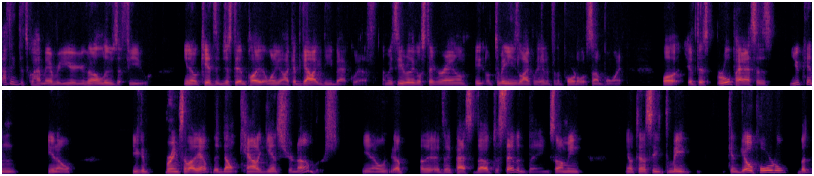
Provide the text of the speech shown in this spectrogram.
I think that's going to happen every year. You're going to lose a few, you know, kids that just didn't play that to like a guy like Dee Beckwith. I mean, is he really going to stick around? He, to me, he's likely headed for the portal at some point. Well, if this rule passes, you can, you know, you can bring somebody up that don't count against your numbers. You know, up, uh, if they pass it up to seven things. So I mean, you know, Tennessee to me can go portal, but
